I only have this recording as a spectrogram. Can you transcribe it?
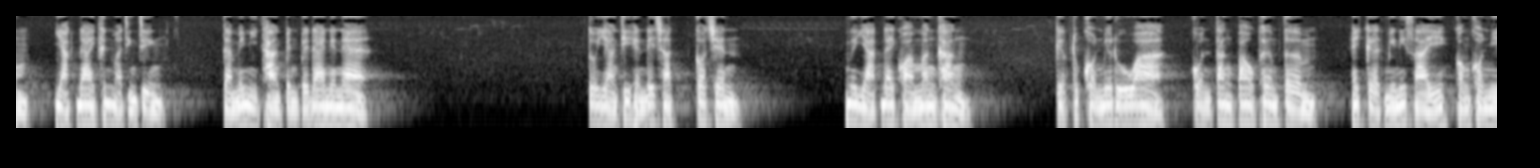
มณ์อยากได้ขึ้นมาจริง ๆ แต่ไม่มีทางเป็นไปได้แน่ ๆ ตัวอย่างที่เห็นได้ชัดก็เช่น เมื่ออยากได้ความมั่งคั่ง เกือบทุกคนไม่รู้ว่าควรตั้งเป้าเพิ่มเติม ให้เกิดมีนิสัยของคนมี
